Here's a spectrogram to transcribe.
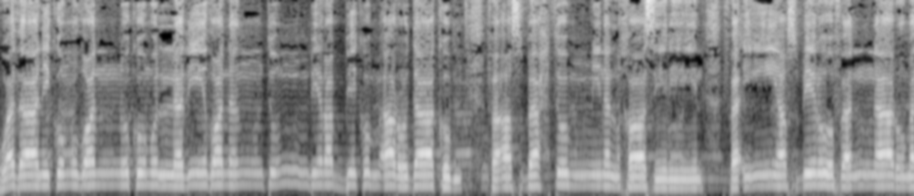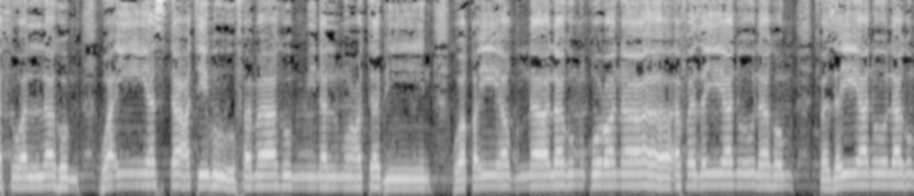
وذلكم ظنكم الذي ظننتم بربكم أرداكم فأصبحتم من الخاسرين فإن يصبروا فالنار مثوى لهم وإن يستعتبوا فما هم من المعتبين وقيضنا لهم قرناء فزينوا لهم فزينوا لهم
